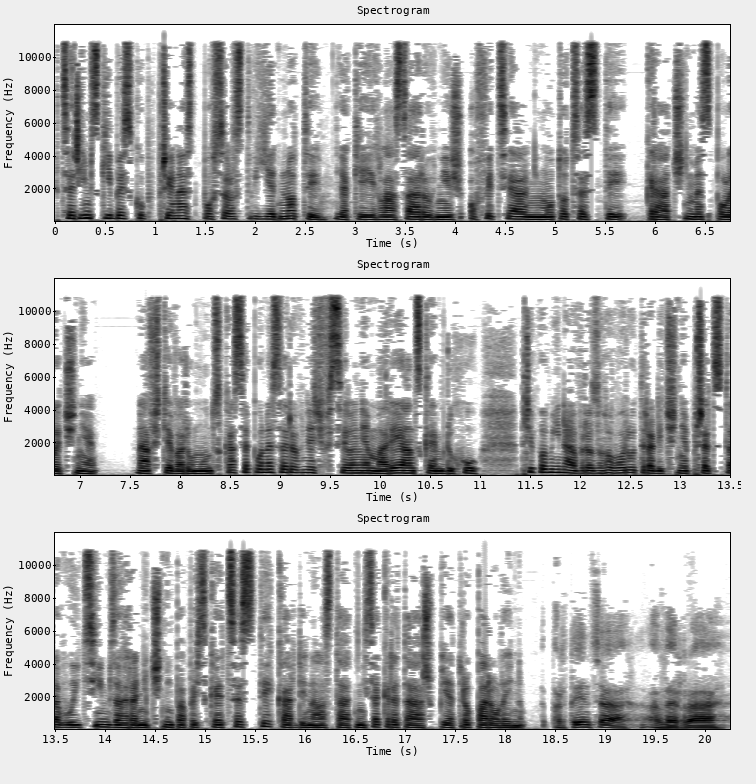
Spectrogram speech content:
chce římský biskup přinést poselství jednoty, jak jej hlásá rovněž oficiální motocesty Kráčíme společně. Návštěva Rumunska se ponese rovněž v silně mariánském duchu, připomíná v rozhovoru tradičně představujícím zahraniční papežské cesty kardinál státní sekretář Pietro Parolin. Partenza avverrà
